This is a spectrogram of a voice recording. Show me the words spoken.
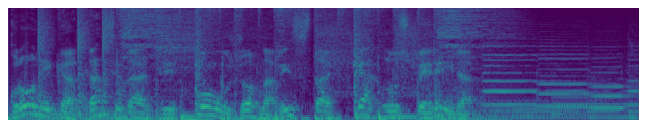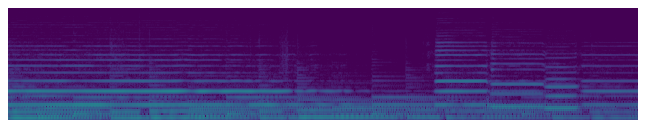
Crônica da Cidade, com o jornalista Carlos Pereira.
